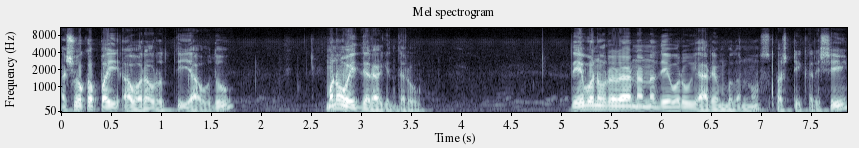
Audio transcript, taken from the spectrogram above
ಅಶೋಕ ಪೈ ಅವರ ವೃತ್ತಿ ಯಾವುದು? ಮನೋವೈದ್ಯರಾಗಿದ್ದರು. ದೇವನೂರರ ನನ್ನ ದೇವರು ಯಾರೆಂಬುದನ್ನು ಸ್ಪಷ್ಟೀಕರಿಸಿ.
